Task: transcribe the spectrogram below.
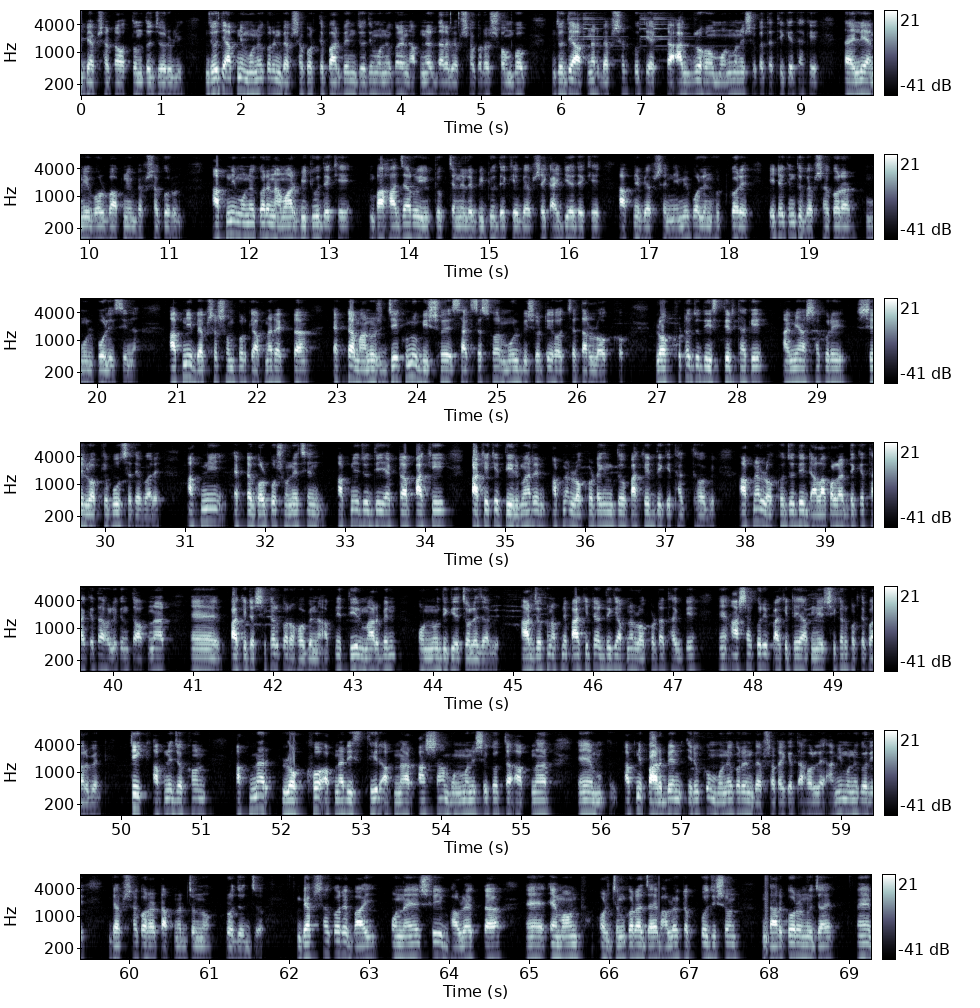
ব্যবসাটা অত্যন্ত জরুরি। যদি আপনি মনে করেন ব্যবসা করতে পারবেন, যদি মনে করেন আপনার দ্বারা ব্যবসা করা সম্ভব, যদি আপনার ব্যবসার প্রতি একটা আগ্রহ, মন মানসিকতা থেকে থাকে, তাইলে আমি বলব আপনি ব্যবসা করুন। আপনি মনে করেন আমার ভিডিও দেখে বা হাজারো ইউটিউব চ্যানেলে ভিডিও দেখে, ব্যবসায়িক আইডিয়া দেখে আপনি ব্যবসায় নেমে পড়লেন হুট করে, এটা কিন্তু ব্যবসা করার মূল পলিসি না। আপনি ব্যবসা সম্পর্কে আপনার একটা একটা মানুষ যে কোনো বিষয়ে সাকসেস হওয়ার মূল বিষয়টি হচ্ছে তার লক্ষ্য। লক্ষ্যটা যদি স্থির থাকে, আমি আশা করি সে লক্ষ্যে পৌঁছাতে পারে। আপনি একটা গল্প শুনেছেন, আপনি যদি একটা পাখি, পাখিকে তীর মারেন, আপনার লক্ষ্যটা কিন্তু পাখির দিকে থাকতে হবে। আপনার লক্ষ্য যদি ডালাপালার দিকে থাকে, তাহলে কিন্তু আপনার পাখিটা শিকার করা হবে না। আপনি তীর মারবেন অন্যদিকে চলে যাবে। আর যখন আপনি পাখিটার দিকে আপনার লক্ষ্যটা থাকবে আশা করি পাখিটাই আপনি শিকার করতে পারবেন। ঠিক আপনি যখন আপনার লক্ষ্য, আপনার স্থির, আপনার আশা, মন মানসিকতা, আপনার আপনি পারবেন এরকম মনে করেন ব্যবসাটাকে, তাহলে আমি মনে করি ব্যবসা করাটা আপনার জন্য প্রযোজ্য। ব্যবসা করে বাই, অনায়াসেই ভালো একটা অ্যামাউন্ট অর্জন করা যায়, ভালো একটা পজিশন দাঁড় করানো যায়।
